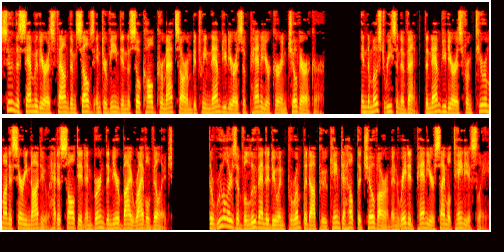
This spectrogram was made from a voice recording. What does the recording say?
Soon the Samuthiras found themselves intervened in the so-called Kurmatsaram between Nambudiras of Panayurkar and Chovarakar. In the most recent event, the Nambudiras from Tirumanassery Nadu had assaulted and burned the nearby rival village. The rulers of Veluvanadu and Perumpadappu came to help the Chovaram and raided Paniyur simultaneously.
